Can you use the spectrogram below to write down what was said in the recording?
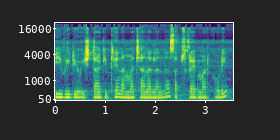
ಈ ವಿಡಿಯೋ ಇಷ್ಟ ಆಗಿದ್ದರೆ ನಮ್ಮ ಚಾನಲನ್ನು ಸಬ್ಸ್ಕ್ರೈಬ್ ಮಾಡಿಕೊಡಿ.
